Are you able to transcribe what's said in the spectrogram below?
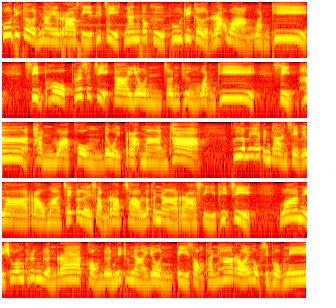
ผู้ที่เกิดในราศีพิจิกนั่นก็คือผู้ที่เกิดระหว่างวันที่ 16 พฤศจิกายนจนถึงวันที่ 15 ธันวาคมโดยประมาณค่ะ เพื่อไม่ให้เป็นการเสียเวลาเรามาเช็คกันเลยสำหรับชาวลัคนาราศีพิจิก ว่าในช่วงครึ่งเดือนแรกของเดือนมิถุนายนปี 2566 นี้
